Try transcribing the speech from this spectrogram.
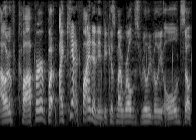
out of copper, but I can't find any because my world is really, really old. So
